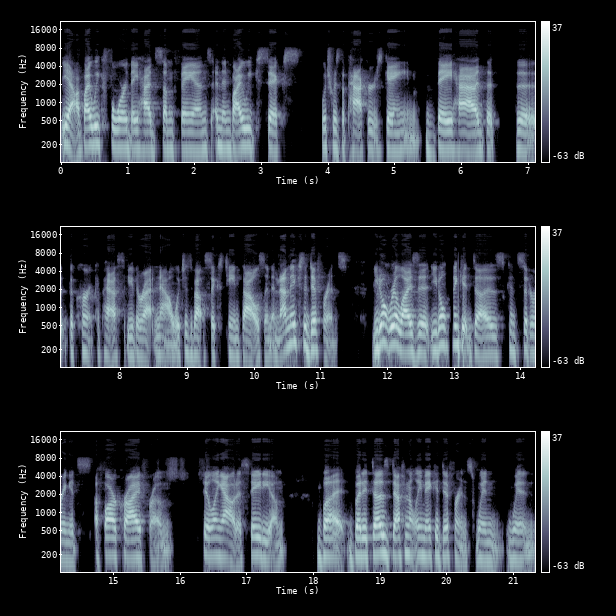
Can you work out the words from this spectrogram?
Yeah, by week four, they had some fans. And then by week six, which was the Packers game, they had the, the, the current capacity they're at now, which is about 16,000. And that makes a difference. You don't realize it. You don't think it does, considering it's a far cry from filling out a stadium but but it does definitely make a difference when when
